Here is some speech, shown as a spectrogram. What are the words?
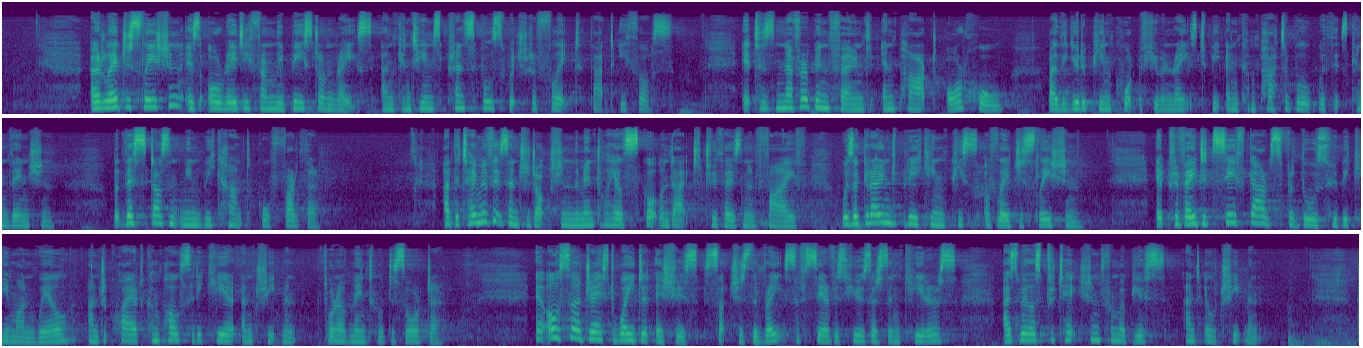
Our legislation is already firmly based on rights and contains principles which reflect that ethos. It has never been found in part or whole by the European Court of Human Rights to be incompatible with its convention – but this doesn't mean we can't go further. At the time of its introduction, the Mental Health Scotland Act 2005 was a groundbreaking piece of legislation. It provided safeguards for those who became unwell and required compulsory care and treatment for a mental disorder. It also addressed wider issues such as the rights of service users and carers, as well as protection from abuse and ill treatment.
